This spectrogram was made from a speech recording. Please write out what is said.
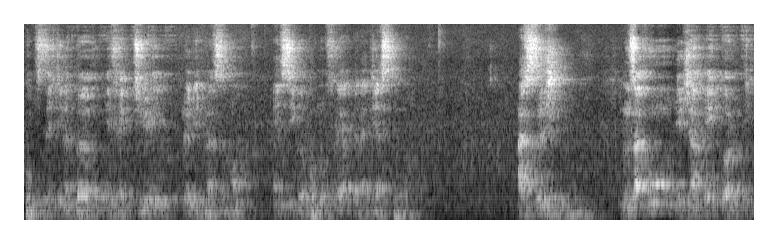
pour ceux qui ne peuvent effectuer le déplacement, ainsi que pour nos frères de la diaspora. À ce jour, nous avons déjà récolté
